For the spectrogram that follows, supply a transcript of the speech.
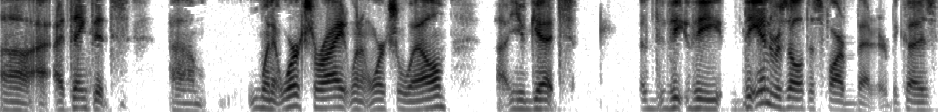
Uh, I, I, think that um, when it works right, when it works well, uh, you get the the the end result is far better because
